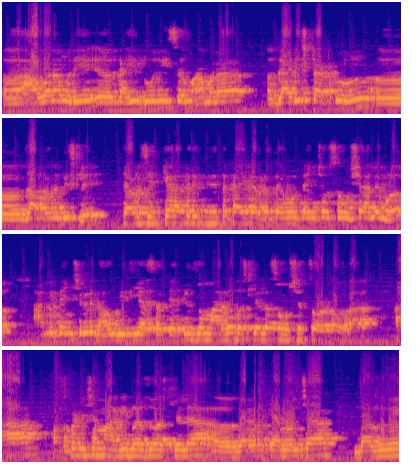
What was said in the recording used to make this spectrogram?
आवारामध्ये काही दोन्ही सम आम्हाला गाडी स्टार्ट करून जाताना दिसले. त्यावेळेस इतक्या रात्री ते तिथं काय करतात त्यामुळे त्यांच्यावर संशय आल्यामुळं आम्ही त्यांच्याकडे धाव घेतली असता त्यातील जो मागे बसलेला संशय चोरटा होता हा हॉस्पिटलच्या मागे बाजू असलेल्या गटर कॅनॉलच्या बाजूने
